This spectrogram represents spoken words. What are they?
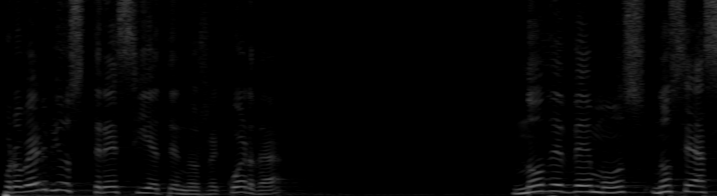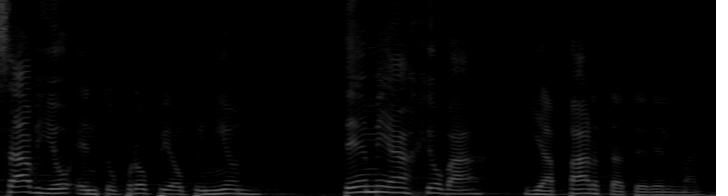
Proverbios 3:7 nos recuerda, no debemos, no seas sabio en tu propia opinión, teme a Jehová y apártate del mal.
